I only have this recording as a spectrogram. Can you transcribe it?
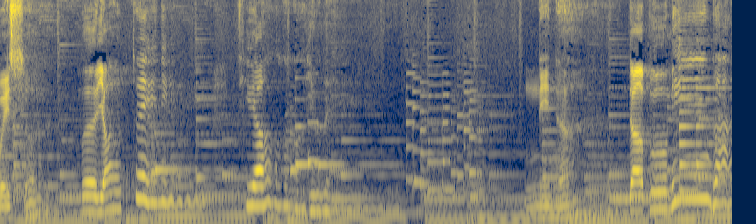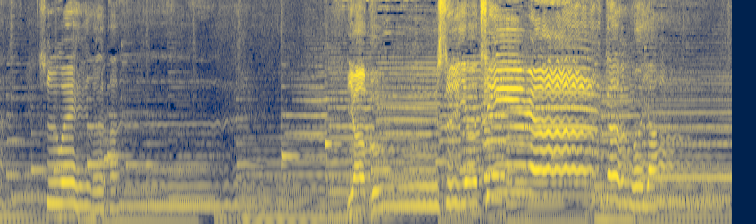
为什么要对你掉眼泪？你难？道不明白是为了爱，要不是有情人跟我要分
